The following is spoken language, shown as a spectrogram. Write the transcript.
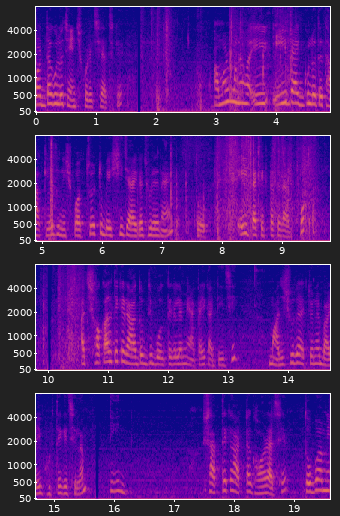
পর্দাগুলো চেঞ্জ করেছি আজকে। আমার মনে হয় এই এই ব্যাগগুলোতে থাকলে জিনিসপত্র একটু বেশি জায়গা জুড়ে নেয়, তো এই প্যাকেটটাতে রাখব। আজ সকাল থেকে রাত অবধি বলতে গেলে আমি একাই কাটিয়েছি। মাঝে শুধু একজনের বাড়ি ঘুরতে গেছিলাম। তিন, সাত থেকে আটটা ঘর আছে। তবু আমি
